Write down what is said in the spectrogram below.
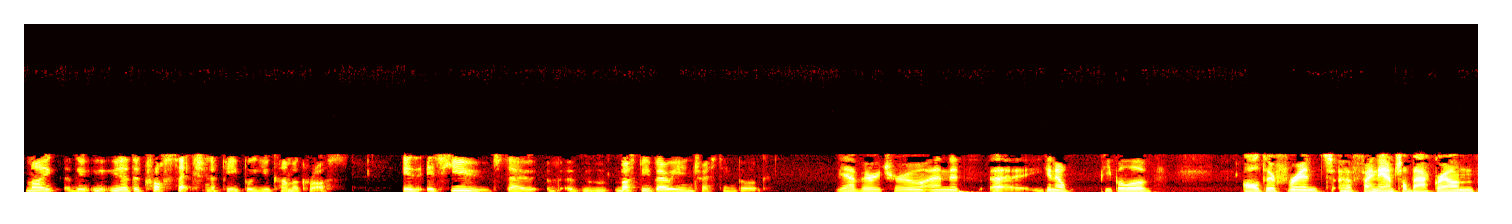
my the, you know the cross section of people you come across is is huge. So it must be a very interesting book. Yeah, very true, and it's uh, you know people of all different uh, financial backgrounds.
